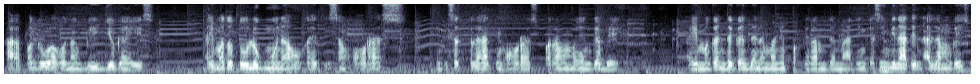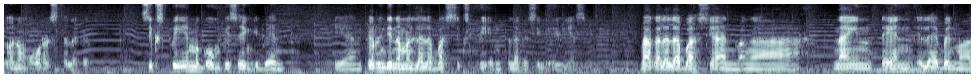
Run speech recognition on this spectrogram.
uh, paggawa ko ng video guys, ay matutulog muna ako kahit isang oras, yung isa't kalahating oras para mamayang gabi ay maganda-ganda naman yung pakiramdam natin kasi hindi natin alam guys kung anong oras talaga. 6pm mag-uumpisa yung event. Yan. Pero hindi naman lalabas 6pm talaga si Elias. Baka lalabas yan mga 9, 10, 11, mga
